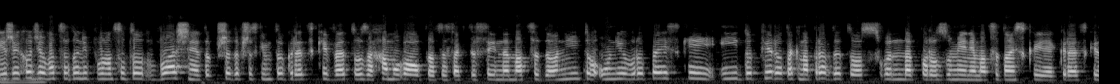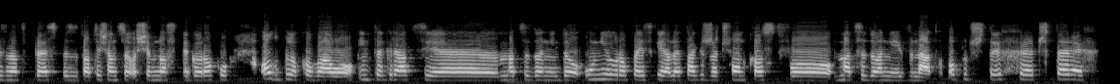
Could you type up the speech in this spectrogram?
Jeżeli chodzi o Macedonię Północną, to właśnie to przede wszystkim to greckie weto zahamowało proces akcesyjny Macedonii do Unii Europejskiej Europejskiej i dopiero tak naprawdę to słynne porozumienie macedońskie i greckie z Nadprespy z 2018 roku odblokowało integrację Macedonii do Unii Europejskiej, ale także członkostwo Macedonii w NATO. Oprócz tych czterech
